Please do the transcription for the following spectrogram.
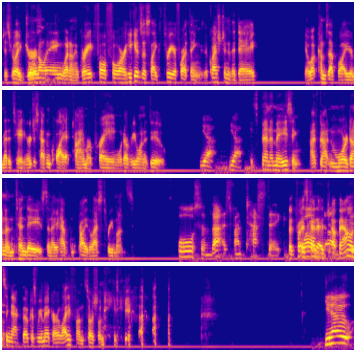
just really journaling what I'm grateful for. He gives us like three or four things. The question of the day, you know, what comes up while you're meditating or just having quiet time or praying, whatever you want to do. Yeah, yeah. It's been amazing. I've gotten more done in 10 days than I have in probably the last three months. Awesome. That is fantastic. But it's well kind of a, a balancing act though, because we make our life on social media. you know,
